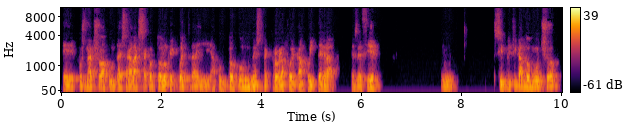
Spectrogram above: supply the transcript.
eh, pues Nacho apunta a esa galaxia con todo lo que encuentra y apuntó con un espectrógrafo de campo integral. Es decir, simplificando mucho,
